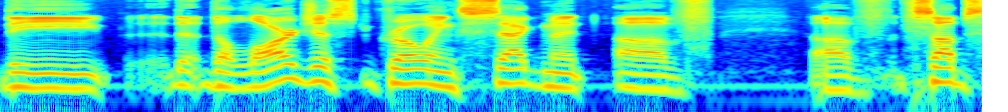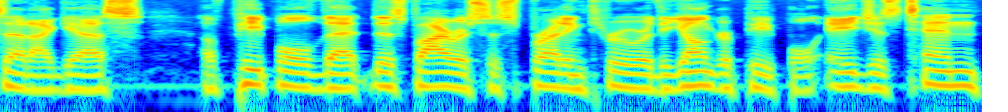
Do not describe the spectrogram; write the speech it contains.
the the, largest growing segment of of subset, I guess, of people that this virus is spreading through are the younger people, ages 10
